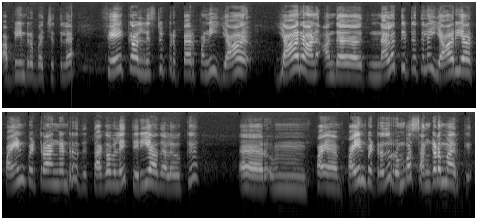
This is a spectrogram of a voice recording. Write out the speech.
அப்படின்ற பட்சத்தில் ஃபேக்காக லிஸ்ட் ப்ரிப்பேர் பண்ணி யார் யார் அந்த நலத்திட்டத்தில் யார் யார் பயன்பெற்றாங்கன்றது தகவலே தெரியாத அளவுக்கு பயன்பெற்றது ரொம்ப சங்கடமாக இருக்குது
